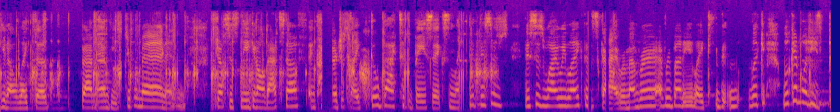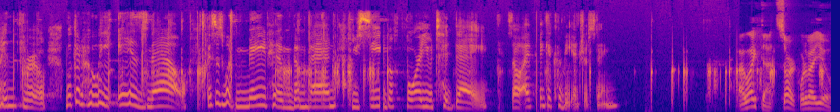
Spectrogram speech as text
you know like the Batman v Superman and Justice League and all that stuff, and kind of just like go back to the basics and like this is this is why we like this guy. Remember everybody? Like look look at what he's been through. Look at who he is now. This is what made him the man you see before you today. So I think it could be interesting. I like that. Sark, what about you?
